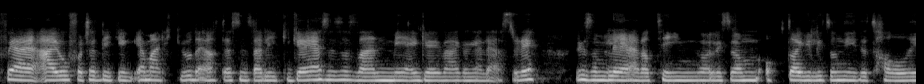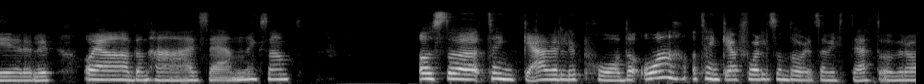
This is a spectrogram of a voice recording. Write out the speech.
For jeg er jo fortsatt like Jeg merker jo det at jeg syns det er like gøy. Jeg syns det er mer gøy hver gang jeg leser de. Liksom ler av ting og liksom oppdager litt sånn nye detaljer eller Å ja, den her scenen, ikke sant. Og så tenker jeg veldig på det òg, og tenker jeg får litt sånn dårlig samvittighet over å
